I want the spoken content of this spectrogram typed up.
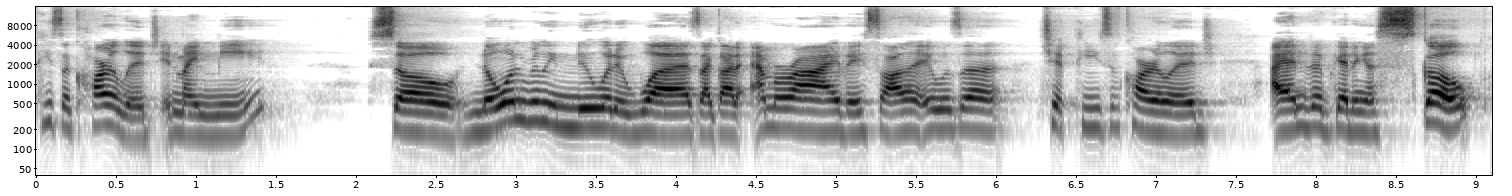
piece of cartilage in my knee. So no one really knew what it was. I got an MRI, they saw that it was a chipped piece of cartilage. I ended up getting a scope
